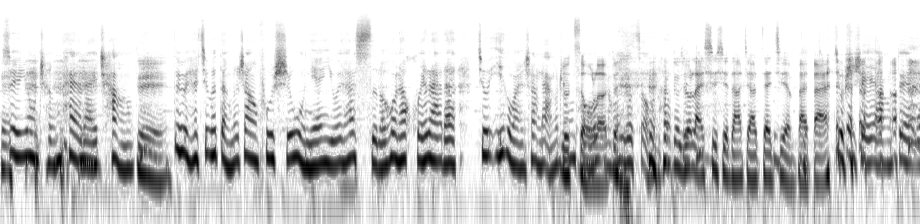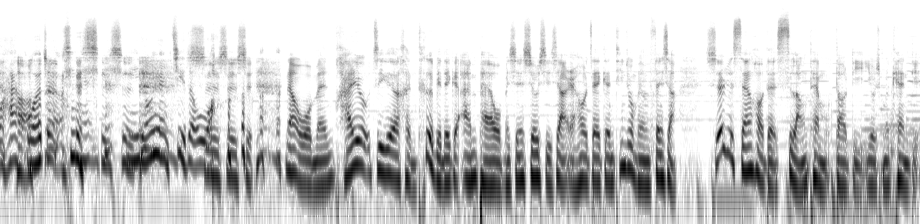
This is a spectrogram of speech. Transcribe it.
所以用程派来唱。对对，结果等了丈夫十五年，以为他死了，后来回来了，就一个晚上两个钟头。走了，对，又走了。就说来，谢谢大家，再见，拜拜。就是这样，对我还活着，是是是，你永远记得我。是是是。那我们还有这个很特别的一个安排，我们先休息一下，然后再跟听众朋友们分享十二月三号的四郎探母到底有什么看点。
